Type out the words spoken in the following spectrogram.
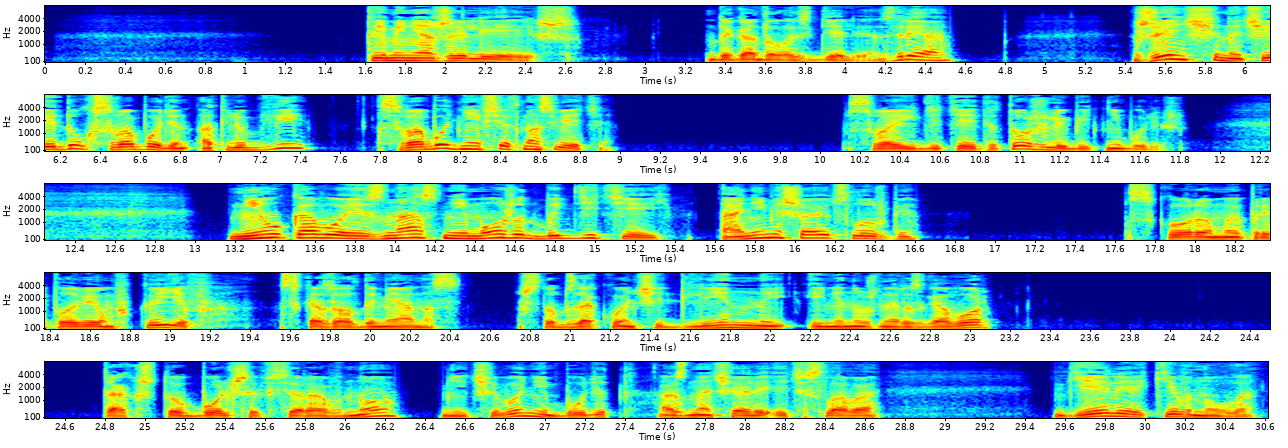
«Ты меня жалеешь», догадалась Гелия. Зря. Женщина, чей дух свободен от любви, свободнее всех на свете. Своих детей ты тоже любить не будешь. Ни у кого из нас не может быть детей. Они мешают службе. Скоро мы приплывем в Киев, — сказал Демианос, чтобы закончить длинный и ненужный разговор. Так что больше все равно ничего не будет, — означали эти слова. Гелия кивнула.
